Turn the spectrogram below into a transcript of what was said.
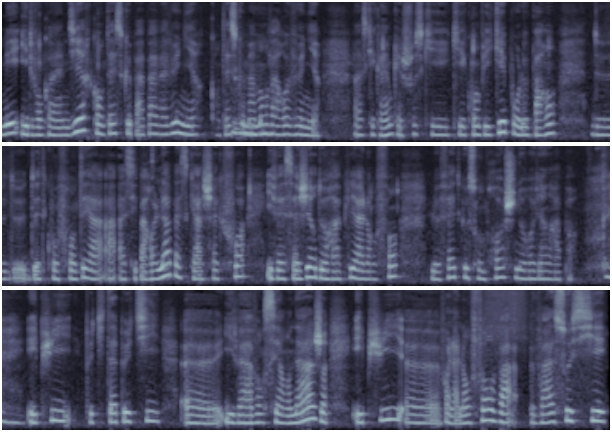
mais ils vont quand même dire quand est-ce que papa va venir, quand est-ce que mmh. maman va revenir? Hein, ce qui est quand même quelque chose qui est, compliqué pour le parent d'être confronté à, ces paroles-là, parce qu'à chaque fois, il va s'agir de rappeler à l'enfant le fait que son proche ne reviendra pas. Mmh. Et puis, petit à petit, euh, il va avancer en âge, et puis, euh, voilà, l'enfant va, va associer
